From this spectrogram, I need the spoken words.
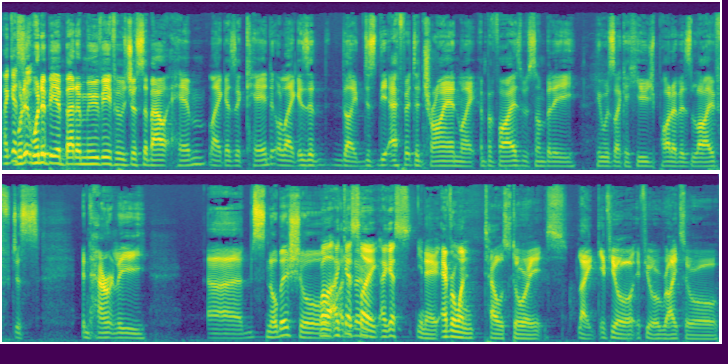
I guess. Would he- it would it be a better movie if it was just about him, like as a kid, or like is it like just the effort to try and like empathize with somebody who was like a huge part of his life, just inherently uh, snobbish or Well, I, don't guess like I guess you know everyone tells stories. Like if you're if you're a writer or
